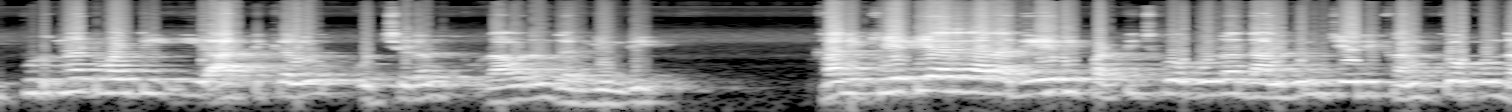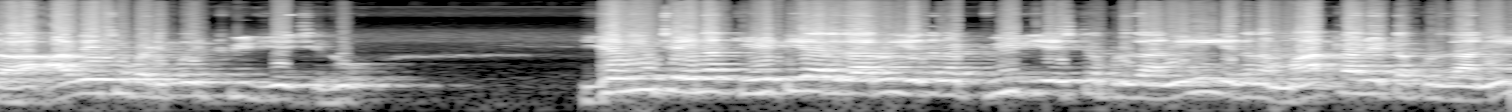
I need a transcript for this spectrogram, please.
ఇప్పుడున్నటువంటి ఈ ఆర్టికల్ వచ్చడం రావడం జరిగింది. కానీ కేటీఆర్ గారు అదేది పట్టించుకోకుండా దాని గురించి ఏది కనుక్కోకుండా ఆవేశపడిపోయి ట్వీట్ చేసిర్రు. ఇక నుంచి అయినా కేటీఆర్ గారు ఏదైనా ట్వీట్ చేసేటప్పుడు కానీ ఏదైనా మాట్లాడేటప్పుడు కానీ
